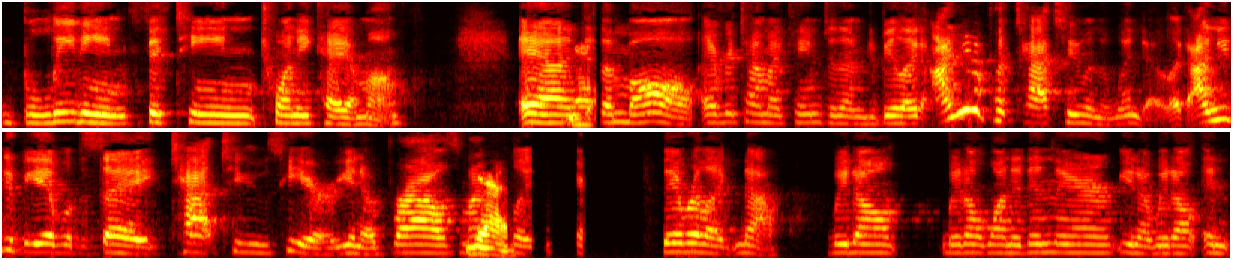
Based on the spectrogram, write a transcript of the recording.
bleeding 15 20k a month and yeah. the mall, every time I came to them to be like, I need to put tattoo in the window. Like I need to be able to say tattoos here, you know, brows. Yeah. They were like, no, we don't, we don't want it in there. You know, we don't, and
